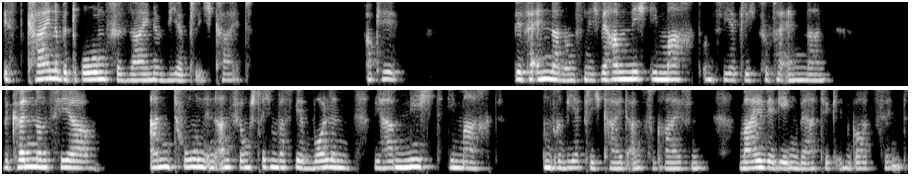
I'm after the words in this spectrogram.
ist keine Bedrohung für seine Wirklichkeit. Okay, wir verändern uns nicht. Wir haben nicht die Macht, uns wirklich zu verändern. Wir können uns hier antun, in Anführungsstrichen, was wir wollen. Wir haben nicht die Macht, unsere Wirklichkeit anzugreifen, weil wir gegenwärtig in Gott sind,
